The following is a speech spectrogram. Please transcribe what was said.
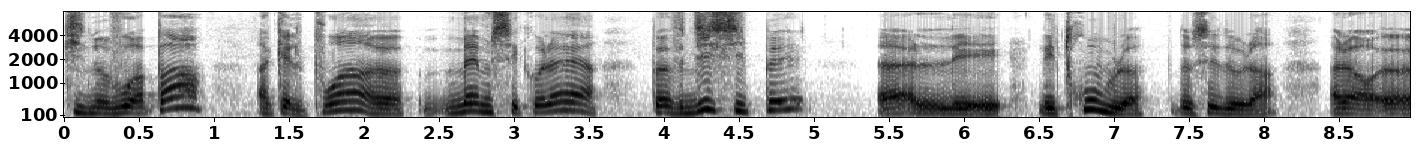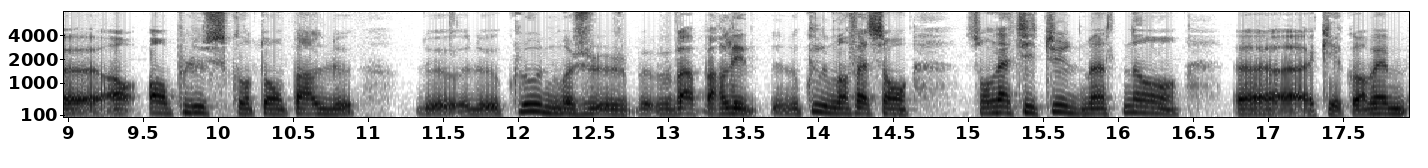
qui ne voit pas à quel point même ses colères peuvent dissiper les, les, troubles de ces deux-là. Alors, en, plus, quand on parle de, de, de clown, moi je ne peux pas parler de clown, mais enfin son, son attitude maintenant, euh, qui est quand même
